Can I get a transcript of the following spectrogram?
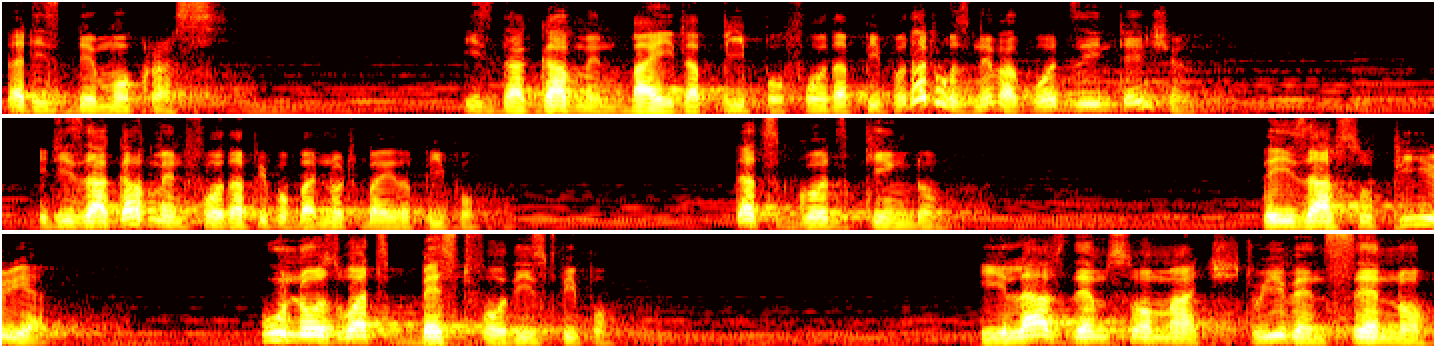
That is democracy. Is the government by the people for the people. That was never God's intention. It is a government for the people, but not by the people. That's God's kingdom. There is a superior who knows what's best for these people. He loves them so much to even say no.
